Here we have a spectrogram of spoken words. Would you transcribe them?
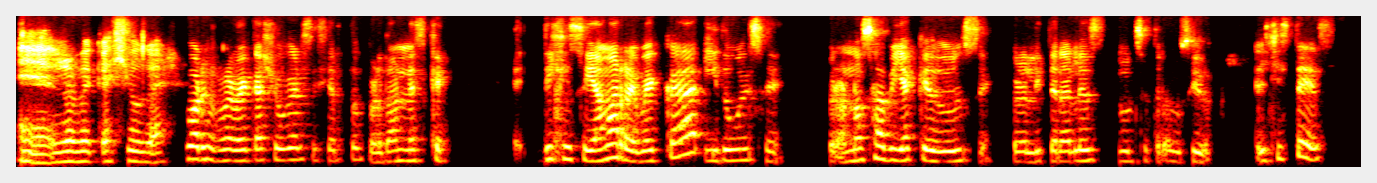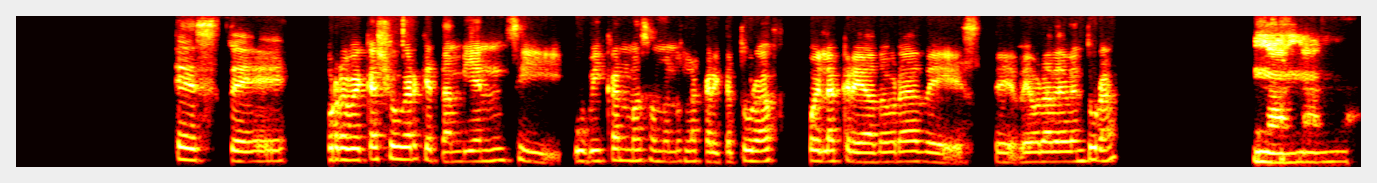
Eh, Rebecca Sugar. Por Rebecca Sugar, sí, cierto, perdón, es que eh, dije se llama Rebecca y Dulce, pero no sabía que Dulce, pero literal es Dulce traducido. El chiste es este, Rebecca Sugar, que también, si ubican más o menos la caricatura, fue la creadora de, este, de Hora de Aventura. No, no, no.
